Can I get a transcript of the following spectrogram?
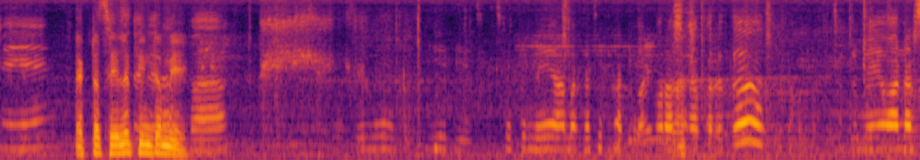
মেয়ে। একটা ছেলে তিনটা মেয়ে? ছোট মেয়ে আমার কাছে থাকে পড়াশোনা করে তো। ছোট মেয়ে অনার্স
